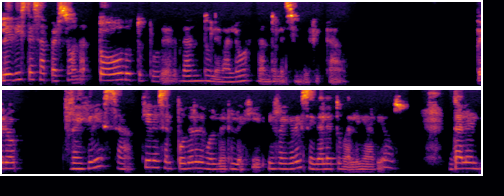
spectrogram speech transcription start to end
Le diste a esa persona todo tu poder, dándole valor, dándole significado. Pero regresa, tienes el poder de volver a elegir y regresa y dale tu valía a Dios. Dale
